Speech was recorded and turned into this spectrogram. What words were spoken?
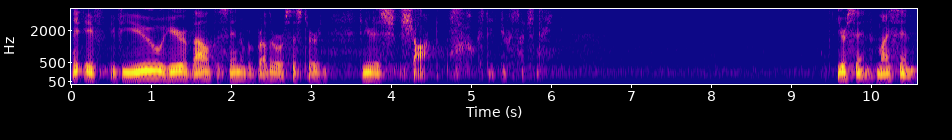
If, if you hear about the sin of a brother or sister and, and you're just shocked, how could they do such a thing? Your sin, my sin,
